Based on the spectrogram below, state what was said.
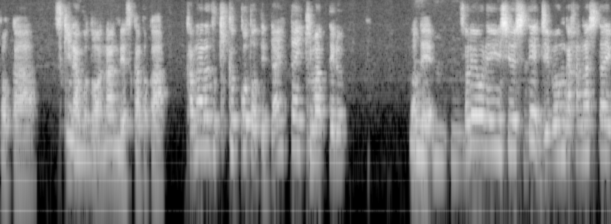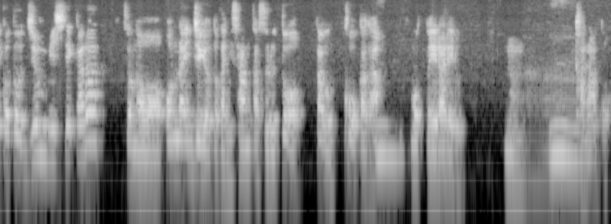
とか、好きなことは何ですかとか、必ず聞くことって大体決まってるので、それを練習して自分が話したいことを準備してから、その、オンライン授業とかに参加すると、多分効果がもっと得られる、うん、かなと。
